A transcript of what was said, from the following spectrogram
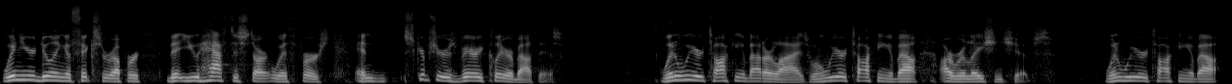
when you're doing a fixer upper, that you have to start with first. And Scripture is very clear about this. When we are talking about our lives, when we are talking about our relationships, when we are talking about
